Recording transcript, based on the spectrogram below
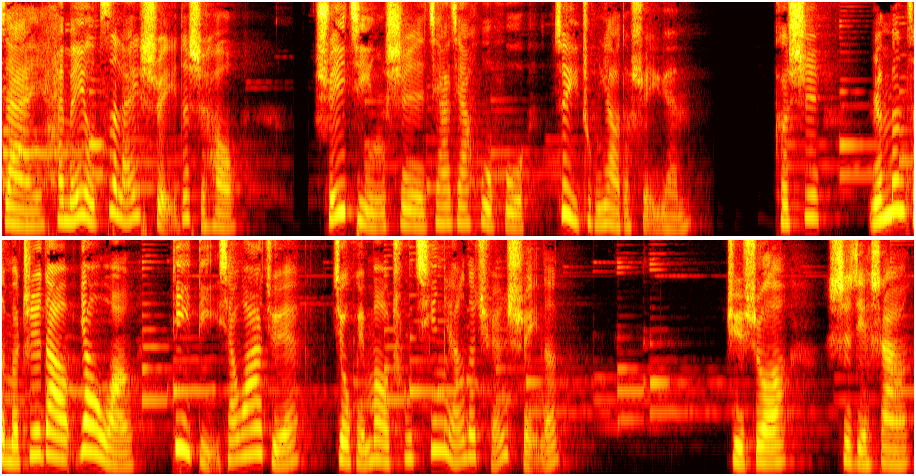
在还没有自来水的时候，水井是家家户户。最重要的水源，可是人们怎么知道要往地底下挖掘就会冒出清凉的泉水呢？据说世界上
